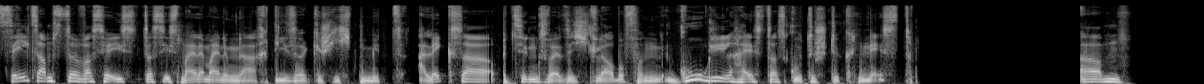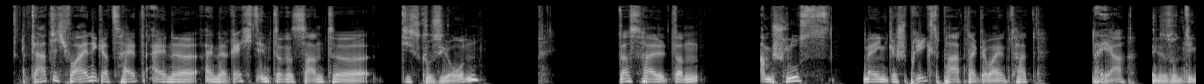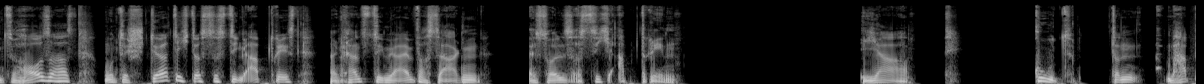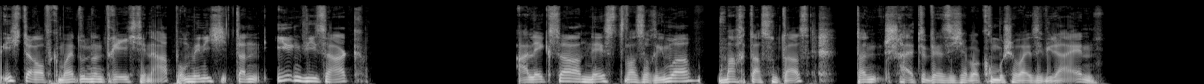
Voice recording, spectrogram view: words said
Seltsamste, was ja ist, das ist meiner Meinung nach diese Geschichten mit Alexa, beziehungsweise ich glaube von Google heißt das gute Stück Nest. Ähm, da hatte ich vor einiger Zeit eine, eine recht interessante Diskussion, dass halt dann am Schluss mein Gesprächspartner gemeint hat, naja, wenn du so ein Ding zu Hause hast und es stört dich, dass du das Ding abdrehst, dann kannst du mir einfach sagen, es soll es sich abdrehen. Ja, gut, dann habe ich darauf gemeint und dann drehe ich den ab und wenn ich dann irgendwie sage, Alexa, Nest, was auch immer, macht das und das, dann schaltet er sich aber komischerweise wieder ein.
